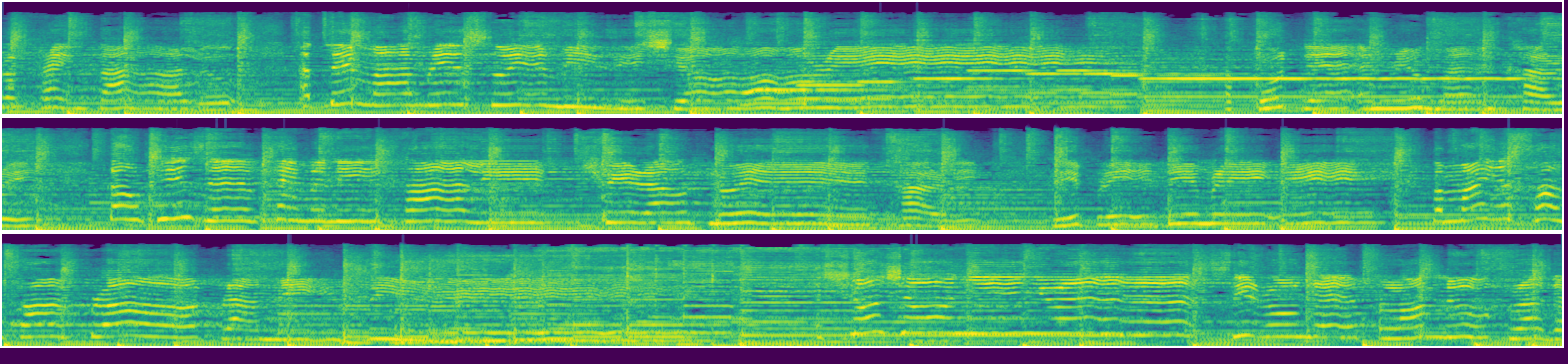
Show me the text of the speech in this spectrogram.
ရခိုင်သားလို့အသိမအမရဆွေမိစီရှောရီအခုတည်းအမျိုးမှန်ခါရီတောင်ချင်းစံဖိမနီခါလီရွှေရောင်လွှဲခါရီဒီပရိဒီမရီတမယဆဆာပရာပရာနီစီရှောရှောညီညွတ်စီရုံနဲ့ပလန်နုကရက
